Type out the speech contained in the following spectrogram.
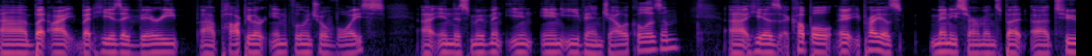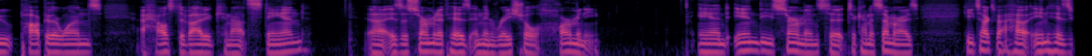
Uh, but I, but he is a very uh, popular, influential voice uh, in this movement in in evangelicalism. Uh, he has a couple. Uh, he probably has many sermons, but two popular ones: "A House Divided Cannot Stand." Uh, is a sermon of his, and then racial harmony. And in these sermons, to, to kind of summarize, he talks about how in his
